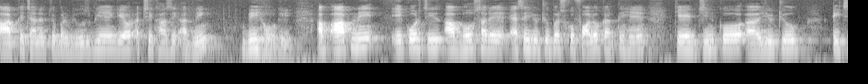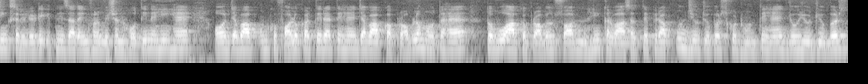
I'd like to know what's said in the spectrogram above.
आपके चैनल के ऊपर व्यूज़ भी आएँगे और अच्छी खासी अर्निंग भी होगी। अब आपने एक और चीज़, आप बहुत सारे ऐसे यूट्यूबर्स को फॉलो करते हैं कि जिनको यूट्यूब टीचिंग से रिलेटेड इतनी ज़्यादा इन्फॉर्मेशन होती नहीं है और जब आप उनको फॉलो करते रहते हैं, जब आपका प्रॉब्लम होता है तो वो आपका प्रॉब्लम सॉल्व नहीं करवा सकते। फिर आप उन यूट्यूबर्स को ढूंढते हैं जो यूट्यूबर्स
